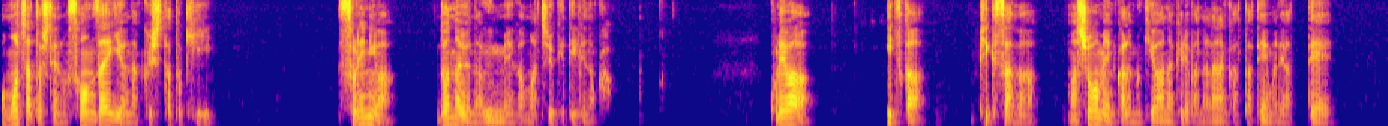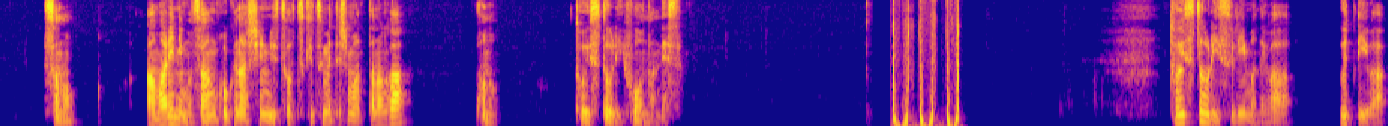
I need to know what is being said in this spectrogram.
おもちゃとしての存在意義をなくしたとき、それにはどのような運命が待ち受けているのか。これは、いつかピクサーが真正面から向き合わなければならなかったテーマであって、その、あまりにも残酷な真実を突き詰めてしまったのが、この、トイストーリー4なんです。トイストーリー3までは、ウッディは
